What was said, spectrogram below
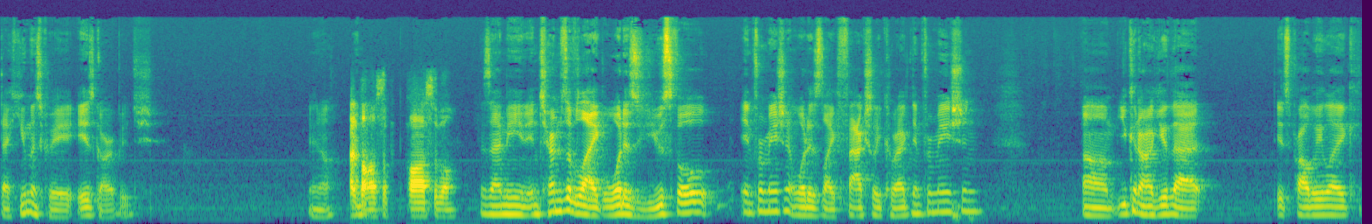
that humans create is garbage. You know, that's also possible. Because I mean, in terms of like what is useful information, what is like factually correct information, um, you can argue that it's probably like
